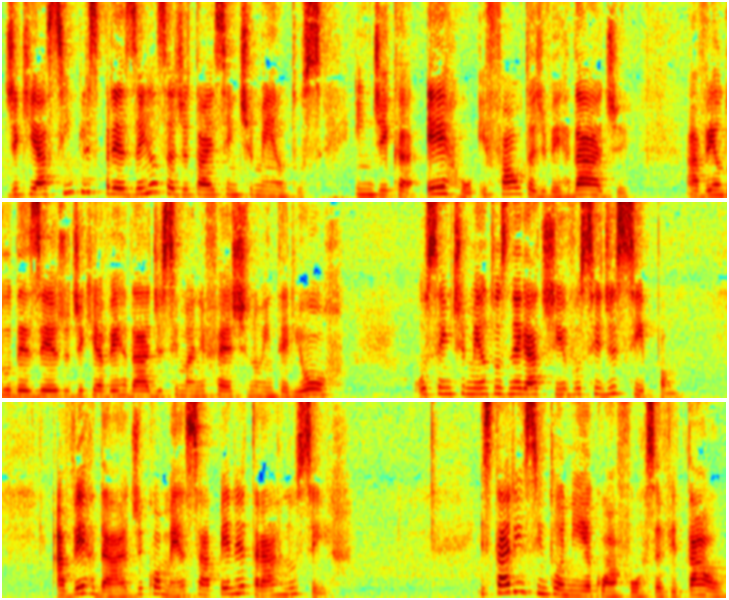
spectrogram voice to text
de que a simples presença de tais sentimentos indica erro e falta de verdade, havendo o desejo de que a verdade se manifeste no interior, os sentimentos negativos se dissipam. A verdade começa a penetrar no ser. Estar em sintonia com a força vital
